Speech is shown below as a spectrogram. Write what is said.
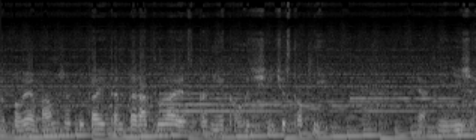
No, powiem Wam, że tutaj temperatura jest pewnie około 10 stopni, jak nie niżej.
